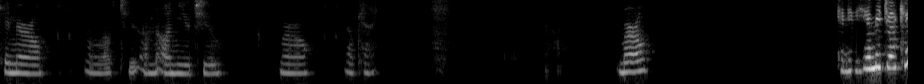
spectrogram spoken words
Okay, Merle. I'd love to. I'm going to unmute you, Merle. Okay. Merle? Can you hear me, Jackie?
